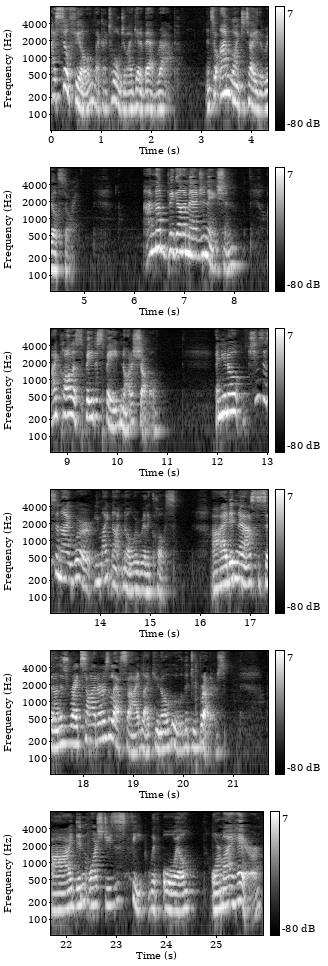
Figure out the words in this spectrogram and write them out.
I still feel, like I told you, I get a bad rap. And so I'm going to tell you the real story. I'm not big on imagination. I call a spade a spade, not a shovel. And you know, Jesus and I were, you might not know, we're really close. I didn't ask to sit on his right side or his left side, like you know who, the two brothers. I didn't wash Jesus' feet with oil or my hair.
